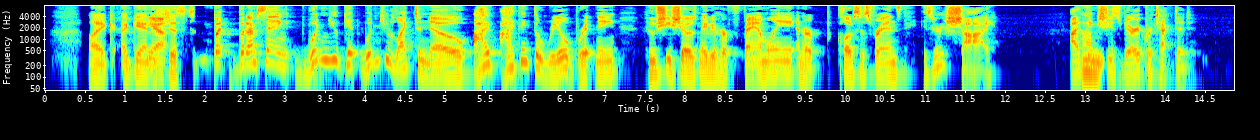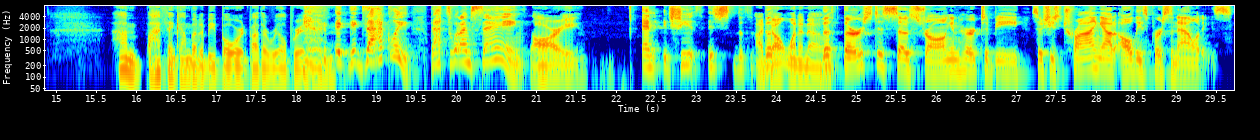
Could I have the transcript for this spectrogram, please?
Like, again, Yeah. it's just But but I'm saying, wouldn't you get? Wouldn't you like to know? I I think the real Brittany, who she shows maybe her family and her closest friends, is very shy. I think Um, she's very protected. I'm. I think I'm going to be bored by the real Brittany. E- exactly. That's what I'm saying. Sorry, And she is. It's the. I the- don't want to know. The thirst is so strong in her to be. So she's trying out all these personalities.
